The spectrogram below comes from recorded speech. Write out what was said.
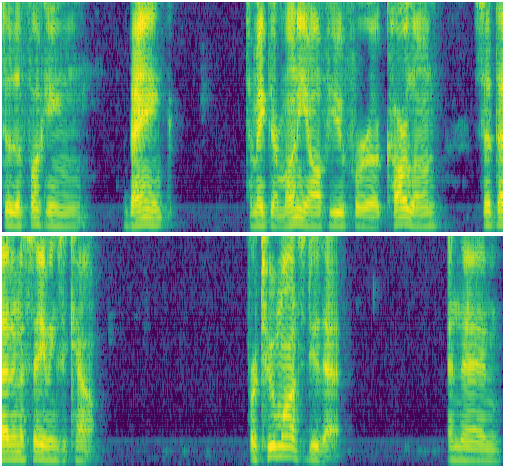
to the fucking bank to make their money off you for a car loan, set that in a savings account. For two months, do that. And then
